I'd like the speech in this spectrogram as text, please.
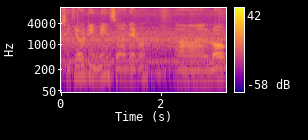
Security means uh, that one uh, log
